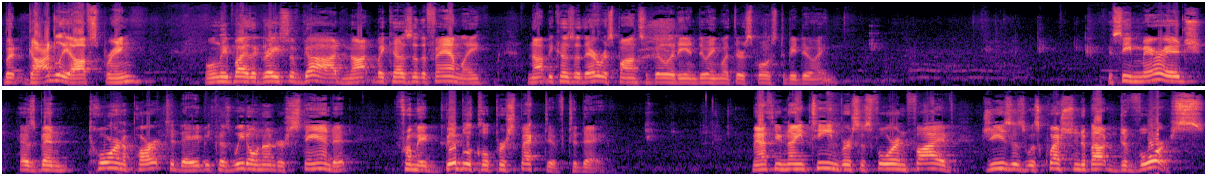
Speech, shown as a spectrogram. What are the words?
but godly offspring only by the grace of God, not because of the family, not because of their responsibility in doing what they're supposed to be doing. You see, marriage has been torn apart today because we don't understand it from a biblical perspective today. Matthew 19, verses 4 and 5, Jesus was questioned about divorce.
